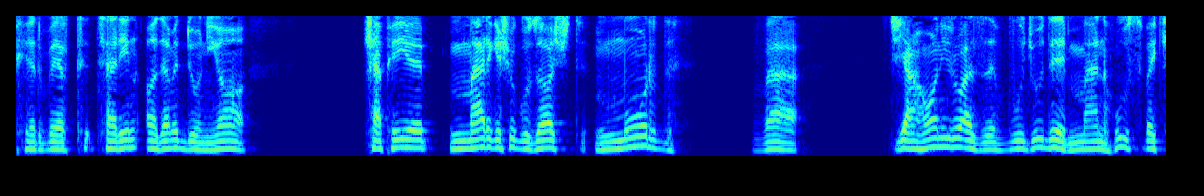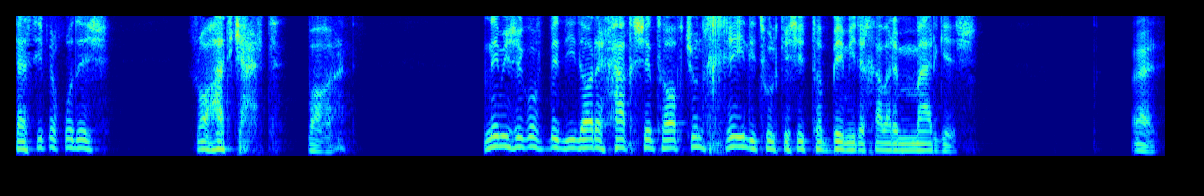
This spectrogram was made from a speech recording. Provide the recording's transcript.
پرورتترین آدم دنیا کپه مرگشو گذاشت مرد و جهانی رو از وجود منحوس و کثیف خودش راحت کرد. واقعا. نمیشه گفت به دیدار حق شتاف چون خیلی طول کشید تا بمیره خبر مرگش. بله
